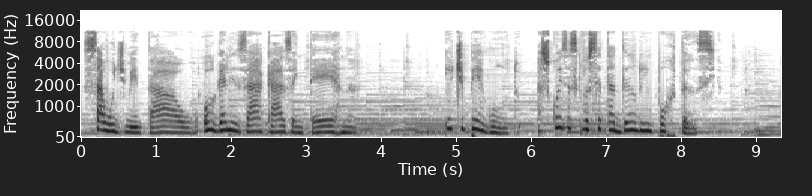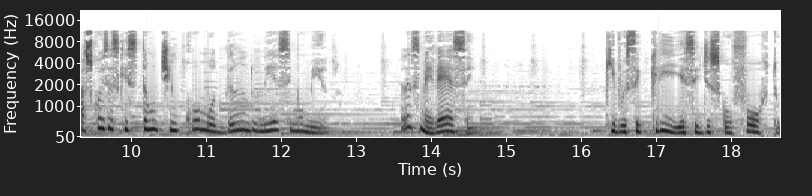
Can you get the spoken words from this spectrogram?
saúde mental, organizar a casa interna. Eu te pergunto, as coisas que você está dando importância, as coisas que estão te incomodando nesse momento, elas merecem que você crie esse desconforto?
